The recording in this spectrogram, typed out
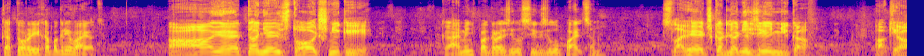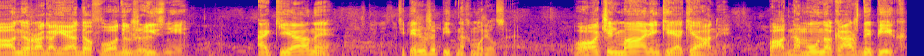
которые их обогревают. А это не источники. Камень погрозил Сигзелу пальцем. Словечко для низинников. Океаны рогаедов, воды жизни. Океаны. Теперь уже Пит нахмурился. Очень маленькие океаны. По одному на каждый пик.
